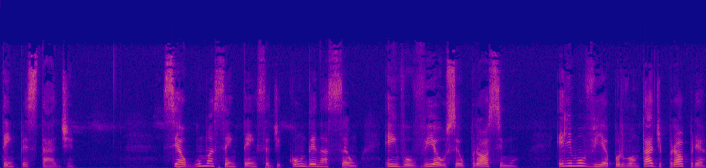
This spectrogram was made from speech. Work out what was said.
tempestade. Se alguma sentença de condenação envolvia o seu próximo, ele movia por vontade própria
